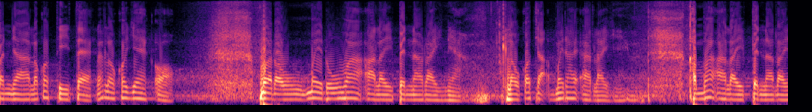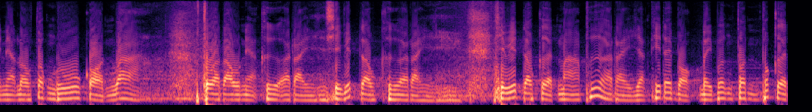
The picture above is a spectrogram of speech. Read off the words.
ปัญญาเราก็ตีแตกแล้วเราก็แยกออก เมื่อเราไม่รู้ว่าอะไรเป็นอะไรเนี่ย เราก็จะไม่ได้อะไรคำว่าอะไรเป็นอะไรเนี่ยเราต้องรู้ก่อนว่าตัวเราเนี่ยคืออะไร ชีวิตเราคืออะไร ชีวิตเราเกิดมาเพื่ออะไรอย่างที่ได้บอกในเบื้องต้น เพราะเกิด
